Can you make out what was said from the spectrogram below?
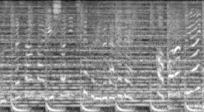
娘さんが一緒に来てくれるだけで心強いです。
